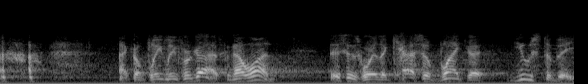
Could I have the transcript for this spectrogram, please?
I completely forgot. Forgot what? This is where the Casablanca used to be.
